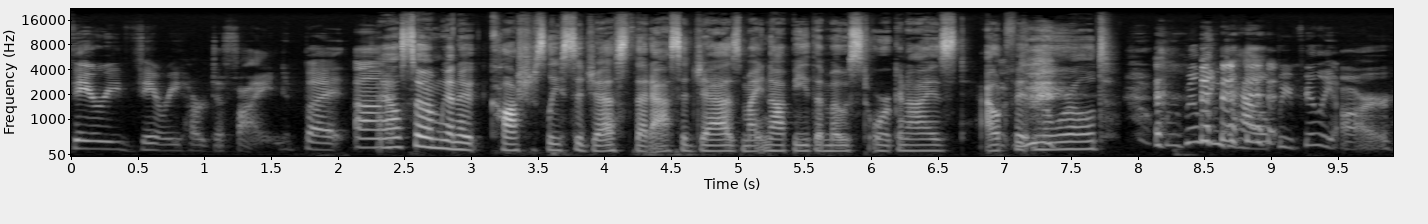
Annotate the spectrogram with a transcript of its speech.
very, very hard to find. But um, I also am going to cautiously suggest that Acid Jazz might not be the most organized outfit in the world. We're willing to help. We really are.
